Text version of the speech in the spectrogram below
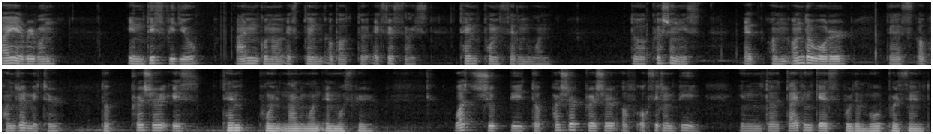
Hi everyone. In this video, I'm gonna explain about the exercise 10.71. The question is, at an underwater depth of 100 meter, the pressure is 10.91 atmosphere. What should be the partial pressure of oxygen be in the diving gas for the mole percent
